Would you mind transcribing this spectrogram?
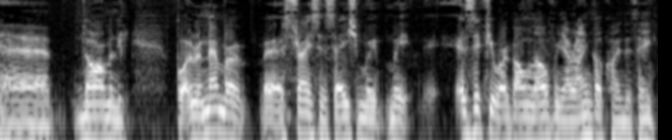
uh, normally. But I remember uh, a strange sensation, my, my, as if you were going over your ankle kind of thing.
